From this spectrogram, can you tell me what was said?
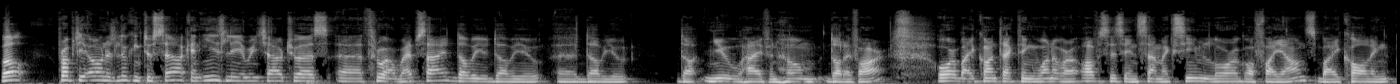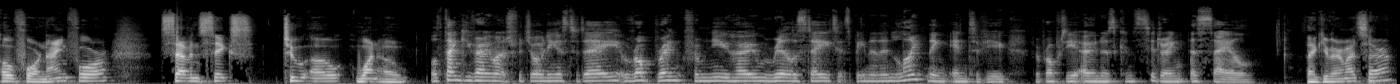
Well, property owners looking to sell can easily reach out to us uh, through our website www.new-home.fr or by contacting one of our offices in Saint Maxime, Lorgues or Fayence by calling 0494 762010. Well, thank you very much for joining us today. Rob Brink from New Home Real Estate. It's been an enlightening interview for property owners considering a sale. Thank you very much, Sarah.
